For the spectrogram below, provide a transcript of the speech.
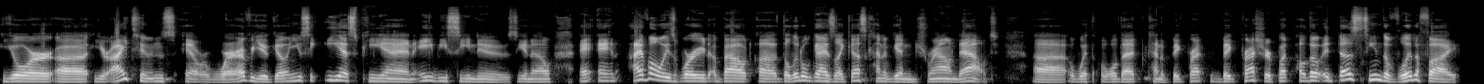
your uh, your iTunes or wherever you go, and you see ESPN, ABC News, you know, and, and I've always worried about uh, the little guys like us kind of getting drowned out uh, with all that kind of big pre- big pressure. But although it does seem to validify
